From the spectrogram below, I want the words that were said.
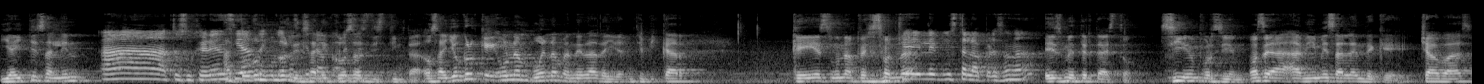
Y ahí te salen Ah, tus a sugerencias. todo de el mundo le sale cosas distintas. O sea, yo creo que una buena manera de identificar qué es una persona ¿Qué le gusta a la persona? es meterte a esto. 100%. O sea, a mí me salen de que chavas,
